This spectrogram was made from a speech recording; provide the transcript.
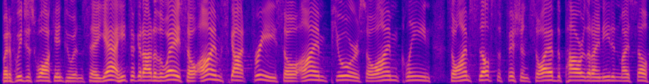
But if we just walk into it and say, yeah, he took it out of the way, so I'm scot free, so I'm pure, so I'm clean, so I'm self sufficient, so I have the power that I need in myself,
